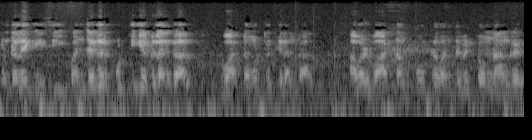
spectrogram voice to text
குண்டலகேசி வஞ்சகர் பூட்டிய விலங்கால் வாட்டமுற்று கிடந்தாள். அவள் வாட்டம் போக்க வந்துவிட்டோம் நாங்கள்.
